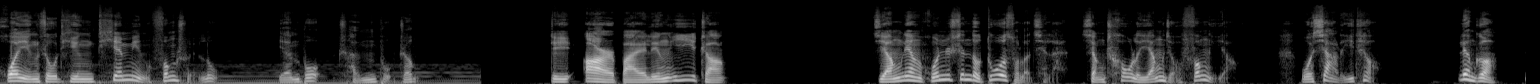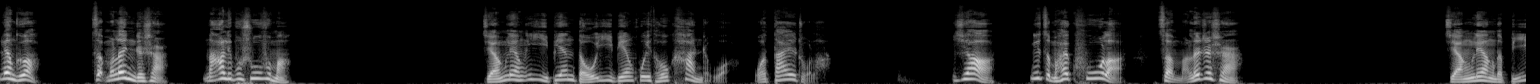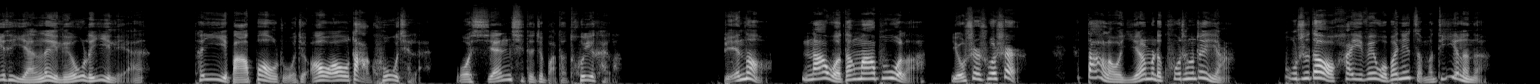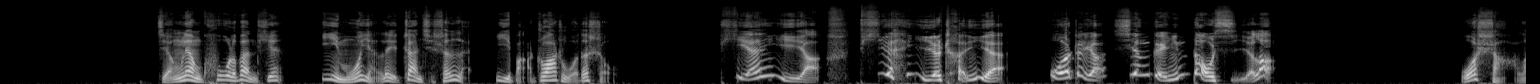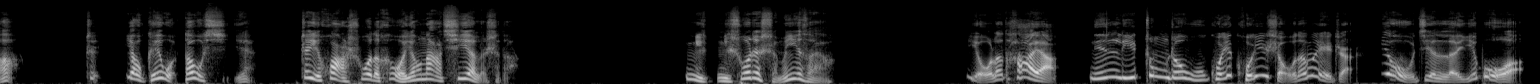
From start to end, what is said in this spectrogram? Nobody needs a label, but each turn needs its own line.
欢迎收听《天命风水录》，演播陈不争。第二百零一章，蒋亮浑身都哆嗦了起来，像抽了羊角风一样。我吓了一跳：“亮哥，亮哥，怎么了？你这是哪里不舒服吗？”蒋亮一边抖一边回头看着我，我呆住了。呀，你怎么还哭了？怎么了？这是？蒋亮的鼻涕眼泪流了一脸，他一把抱住我就嗷嗷大哭起来。我嫌弃的就把他推开了。别闹，拿我当抹布了？有事说事儿。这大老爷们的哭成这样，不知道还以为我把你怎么地了呢。蒋亮哭了半天，一抹眼泪，站起身来，一把抓住我的手。
天意呀，天意呀，陈爷，我这呀先给您道喜了。
我傻了，这要给我道喜，这话说的和我要纳妾了似的。你你说这什么意思呀？
有了他呀，您离中州五魁魁首的位置又近了一步。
